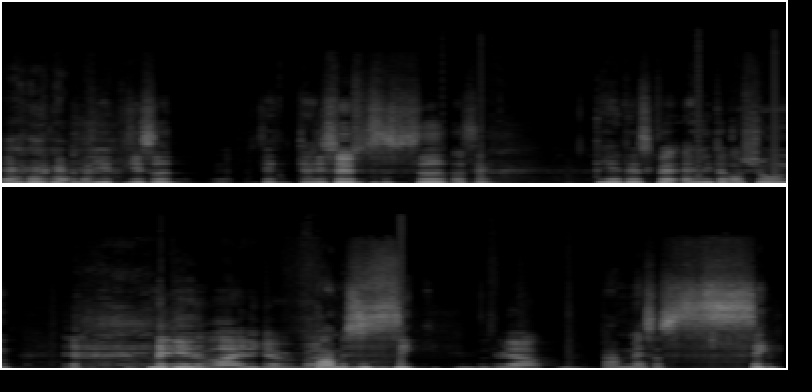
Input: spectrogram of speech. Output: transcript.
De, de sidder, de, de har de seriøst siddet og tænkt, det her, det skal være alliteration. Men Hele de, vejen igennem. bare med C. Ja. Bare masser af C.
